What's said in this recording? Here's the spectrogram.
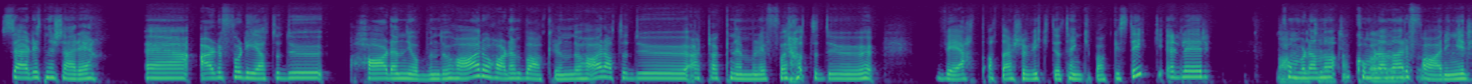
Så jeg er litt nysgjerrig. Eh, er det fordi at du har den jobben du har, og har den bakgrunnen du har, at du er takknemlig for at du vet at det er så viktig å tenke på akustikk, eller Nei, kommer det, tror jeg noe, ikke. kommer det noen Eh, erfaringer?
